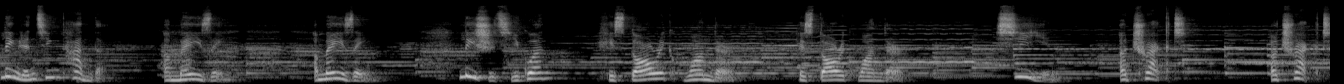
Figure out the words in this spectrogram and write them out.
令人惊叹的，amazing，amazing，历史奇观，historic wonder，historic wonder，吸引，attract，attract，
